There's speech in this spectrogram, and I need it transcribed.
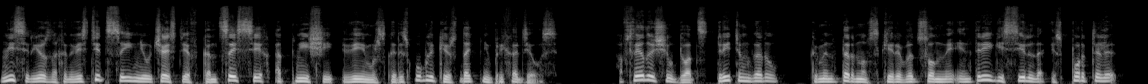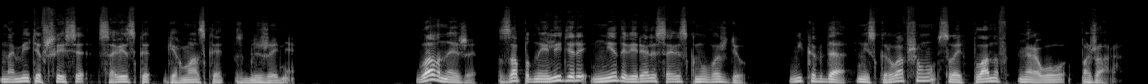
Ни серьезных инвестиций, ни участия в концессиях от нищей Веймарской республики ждать не приходилось. А в следующем, 23 году, коминтерновские революционные интриги сильно испортили наметившееся советско-германское сближение. Главное же, западные лидеры не доверяли советскому вождю, никогда не скрывавшему своих планов мирового пожара.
